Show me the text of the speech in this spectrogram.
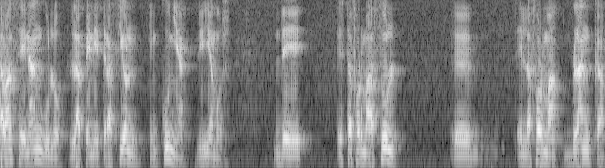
avance en ángulo, la penetración en cuña, diríamos, de esta forma azul eh, en la forma blanca,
